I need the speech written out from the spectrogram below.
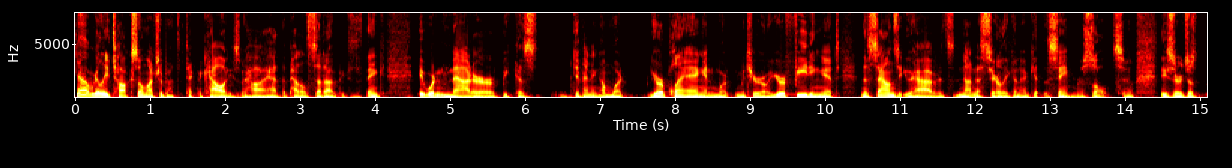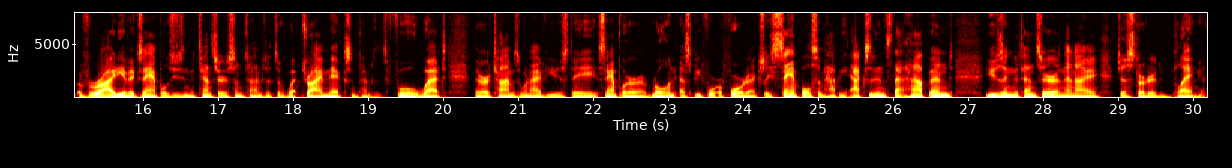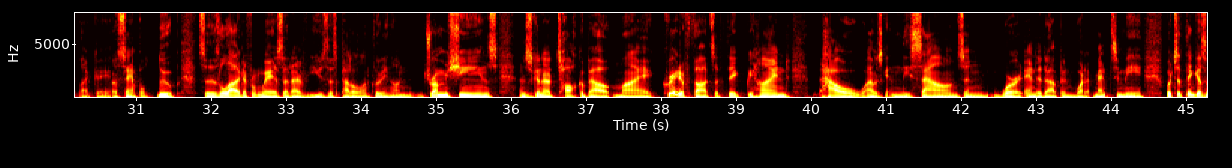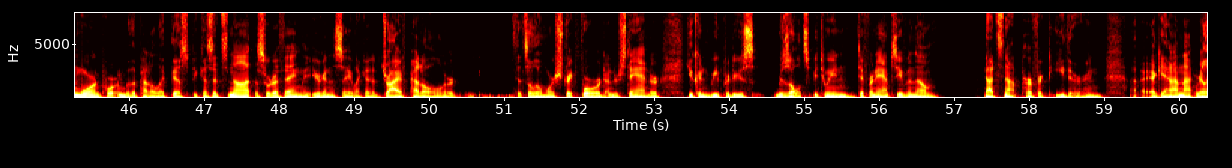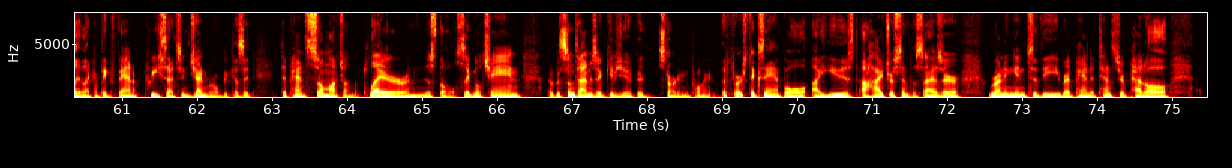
not really talk so much about the technicalities of how I had the pedals set up because I think it wouldn't matter because depending on what you're playing and what material you're feeding it and the sounds that you have, it's not necessarily going to get the same results. So these are just a variety of examples using the tensor. Sometimes it's a wet dry mix, sometimes it's full wet. There are times when I've used a sampler, a Roland SP404, to actually sample some happy accidents that happened using the tensor. And then I just started playing it like a, a sampled loop. So there's a lot of different ways that I've used this pedal, including on drum machines. I'm just going to talk about my my creative thoughts, I think, behind how I was getting these sounds and where it ended up and what it meant to me, which I think is more important with a pedal like this because it's not the sort of thing that you're going to say like a drive pedal or that's a little more straightforward to understand, or you can reproduce results between different amps, even though that's not perfect either. And uh, again, I'm not really like a big fan of presets in general because it depends so much on the player and just the whole signal chain, uh, but sometimes it gives you a good starting point. The first example, I used a Hydra synthesizer running into the Red Panda tensor pedal.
